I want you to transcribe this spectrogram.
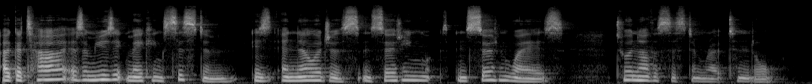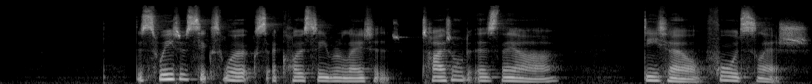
A guitar as a music making system is analogous in certain, in certain ways to another system, wrote Tyndall. The suite of six works are closely related, titled as they are Detail forward slash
